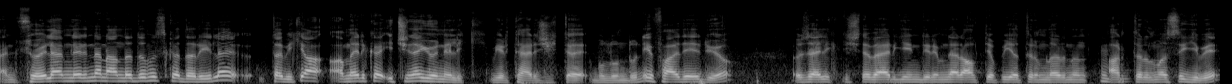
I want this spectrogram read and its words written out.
yani söylemlerinden anladığımız kadarıyla tabii ki Amerika içine yönelik bir tercihte bulunduğunu ifade ediyor. Özellikle işte vergi indirimler, altyapı yatırımlarının arttırılması gibi.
